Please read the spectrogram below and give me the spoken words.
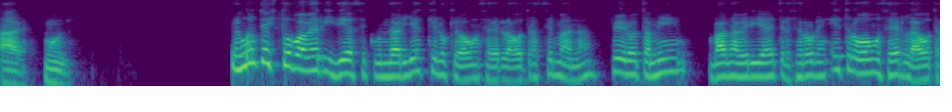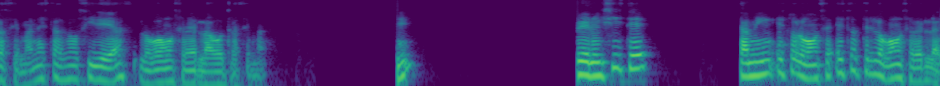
Ver, muy bien. En un texto va a haber ideas secundarias, que es lo que vamos a ver la otra semana, pero también van a haber ideas de tercer orden. Esto lo vamos a ver la otra semana. Estas dos ideas lo vamos a ver la otra semana. ¿Sí? Pero existe también, esto lo vamos a, estos tres lo vamos a ver la,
